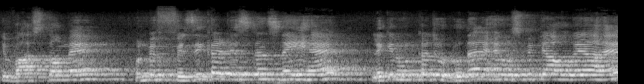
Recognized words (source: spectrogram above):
कि वास्तव में उनमें फ़िज़िकल डिस्टेंस नहीं है, लेकिन उनका जो हृदय है, उसमें क्या हो गया है?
